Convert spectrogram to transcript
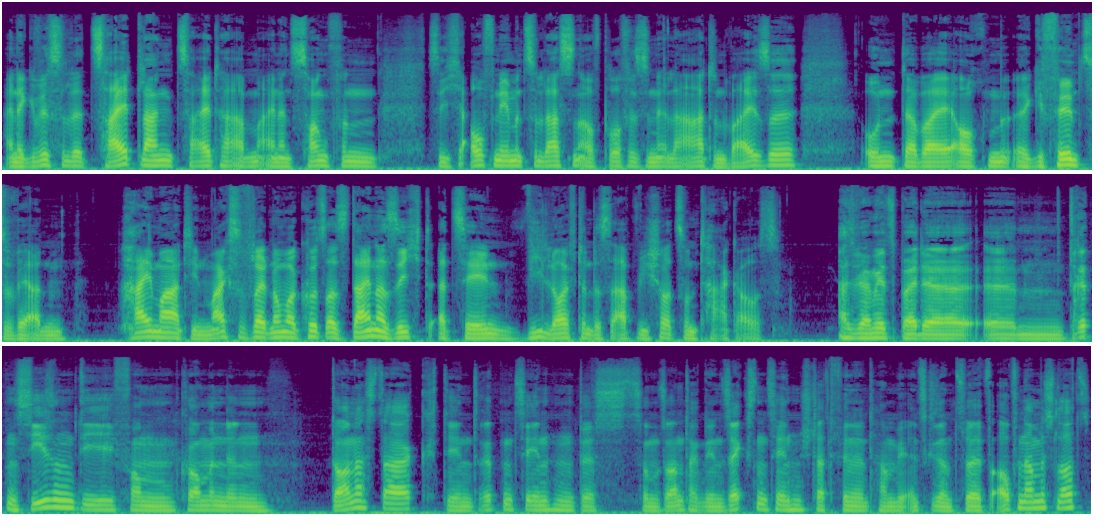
eine gewisse Zeit lang Zeit haben, einen Song von sich aufnehmen zu lassen auf professionelle Art und Weise und dabei auch äh, gefilmt zu werden. Hi Martin, magst du vielleicht nochmal kurz aus deiner Sicht erzählen, wie läuft denn das ab? Wie schaut so ein Tag aus? Also wir haben jetzt bei der ähm, dritten Season, die vom kommenden Donnerstag, den 3.10. bis zum Sonntag, den 6.10. stattfindet, haben wir insgesamt zwölf Aufnahmeslots.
